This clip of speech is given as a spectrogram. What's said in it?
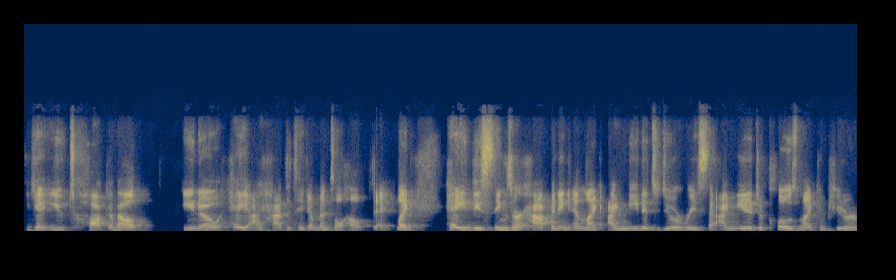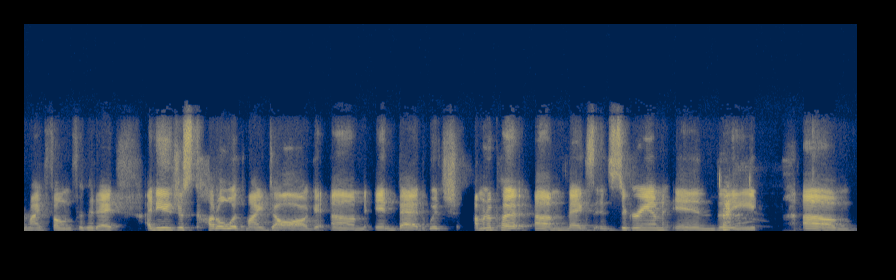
yet you talk about you know, hey, I had to take a mental health day. Like, hey, these things are happening and like I needed to do a reset. I needed to close my computer and my phone for the day. I need to just cuddle with my dog um, in bed, which I'm going to put um, Meg's Instagram in the um,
